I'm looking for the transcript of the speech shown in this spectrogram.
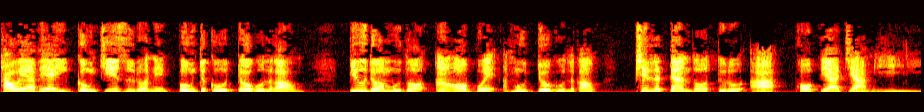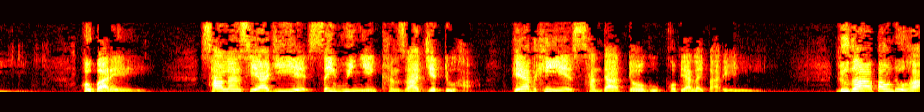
ထာဝရဘုရား၏ဂုံကျေးဇူးတော်နှင့်ဘုံတကူတော်ကို၎င်းပြုတော်မူသောအံ့ဩပွေအမှုတို့ကို၎င်းဖြစ်လက်တန့်သောသူတို့အားဖော်ပြကြမည်ဟုတ်ပါတယ်ဆာလံဆရာကြီးရဲ့စိတ်ဝိညာဉ်ခံစားချက်တို့ဟာဘုရားသခင်ရဲ့ဆန္ဒတော်ကိုဖော်ပြလိုက်ပါတယ် လူသားအပေါင်းတို့ဟာ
